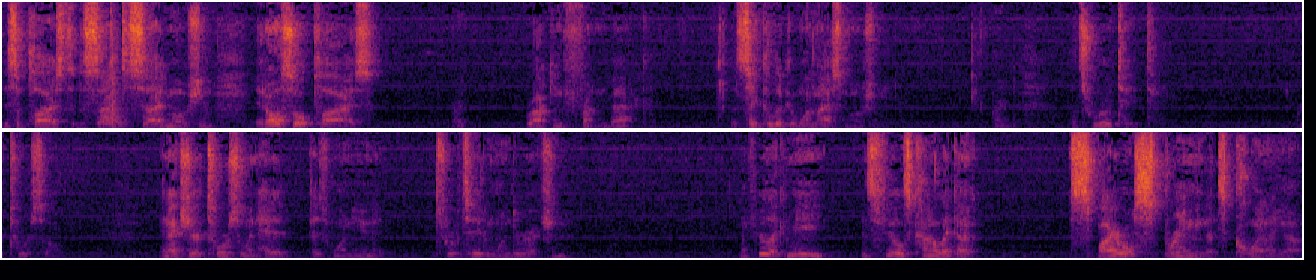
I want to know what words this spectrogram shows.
This applies to the side-to-side motion. It also applies right, rocking front and back. Let's take a look at one last motion. Let's rotate our torso. And actually our torso and head as one unit. Let's rotate in one direction. Now if you're like me, this feels kind of like a spiral spring that's coiling up.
